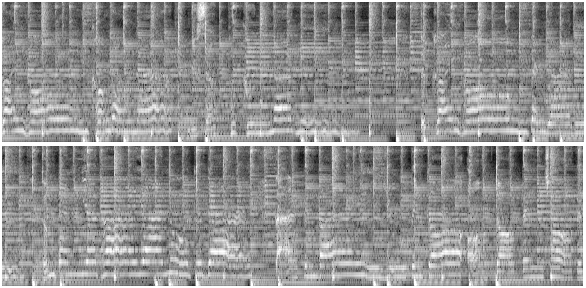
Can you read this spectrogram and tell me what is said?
ไคร้หอมของเรานะมีสรรพคุณมากมีตะไครหอมเป็นยาดีทำเป็นยาทายานวดก็ได้แต่เป็นใบอยู่เป็นกอออกดอกเป็นช่อกระ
